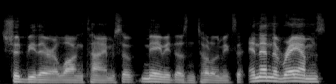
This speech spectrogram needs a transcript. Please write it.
should be there a long time, so maybe it doesn't totally make sense. And then the Rams,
